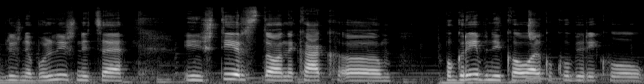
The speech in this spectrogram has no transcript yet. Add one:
bližnje bolnišnice in 400 nekako um, pogrebnikov, ali kako bi rekel, uh,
